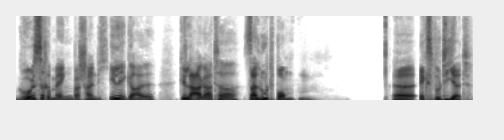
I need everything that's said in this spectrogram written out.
größere Mengen, wahrscheinlich illegal, gelagerter Salutbomben äh, explodiert.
